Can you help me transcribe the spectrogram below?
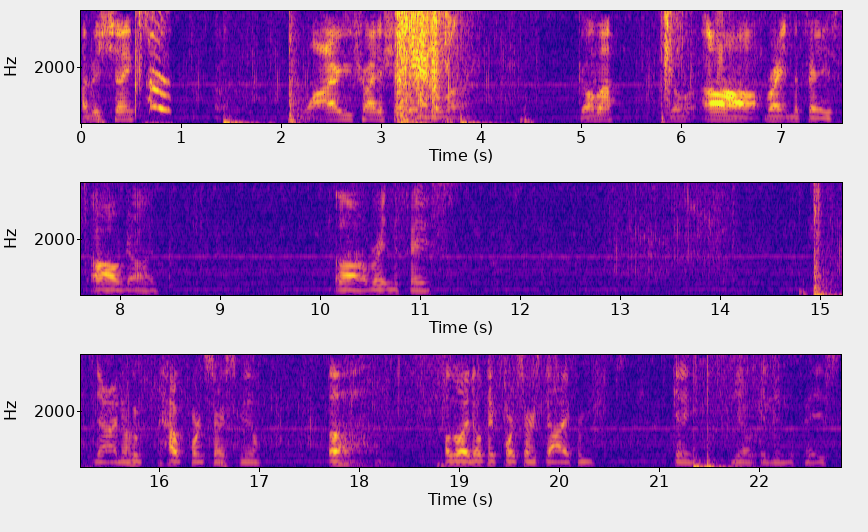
I've been shanked. Why are you trying to shank me, Gohma? Gohma? Gohma? Oh, right in the face. Oh, God. Oh, right in the face. Now I know who, how porn stars feel. Ugh. Although I don't think porn stars die from getting, you know, it in the face.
